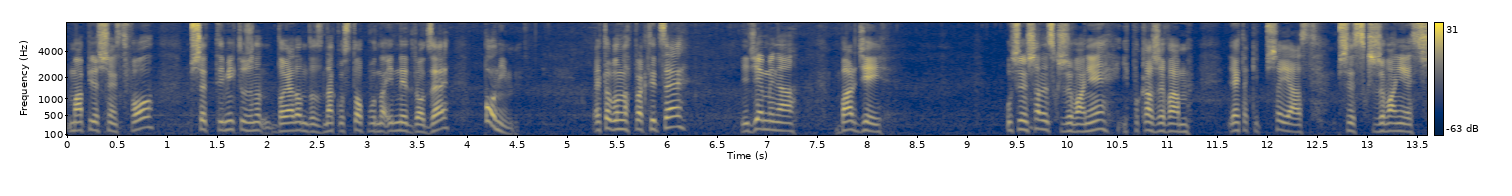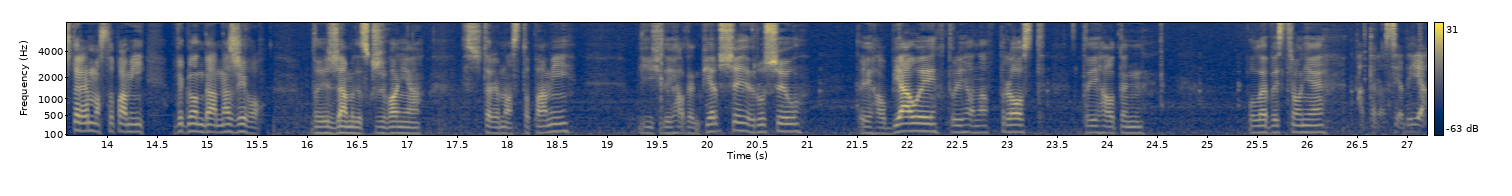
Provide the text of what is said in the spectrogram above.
ma pierwszeństwo przed tymi, którzy dojadą do znaku stopu na innej drodze, po nim. Jak to wygląda w praktyce? Jedziemy na bardziej uczęszczane skrzyżowanie i pokażę Wam, jak taki przejazd przez skrzyżowanie z czterema stopami wygląda na żywo. Dojeżdżamy do skrzyżowania z czterema stopami. Widzicie, dojechał ten pierwszy, ruszył. Dojechał biały, który jechał na wprost. Dojechał ten po lewej stronie, a teraz jadę ja.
